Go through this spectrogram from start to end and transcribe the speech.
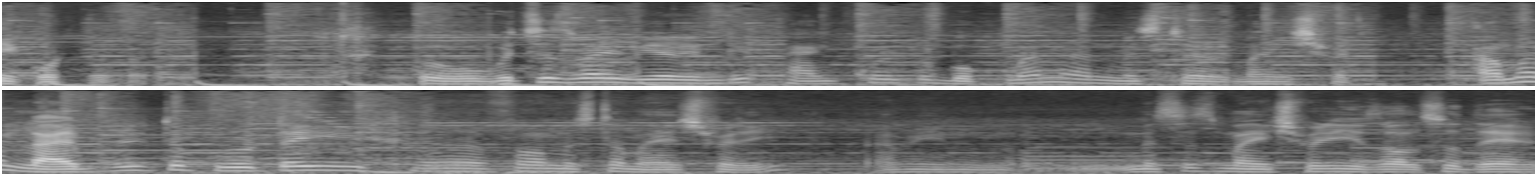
এ করতে পারি। তো which is why we are indeed thankful to Bookman and mister Maheshwari আমার লাইব্রেরিটা পুরোটাই for mister Maheshwari I mean missus Maheshwari is also there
